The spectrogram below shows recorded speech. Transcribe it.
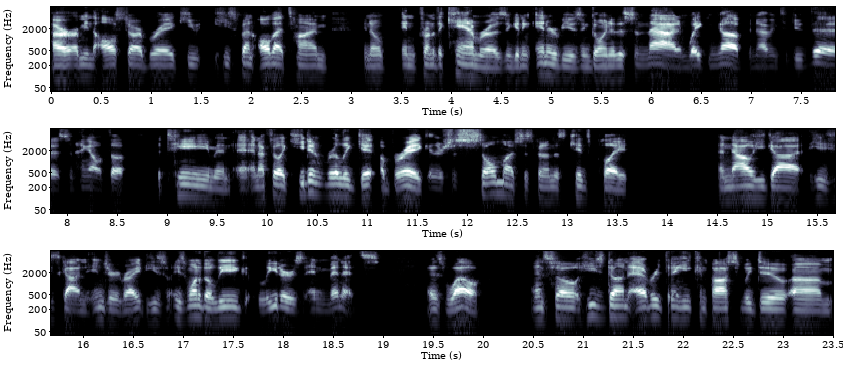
or I mean the all-star break. He he spent all that time, you know, in front of the cameras and getting interviews and going to this and that and waking up and having to do this and hang out with the the team. And and I feel like he didn't really get a break. And there's just so much that's been on this kid's plate. And now he got he, he's gotten injured right? He's he's one of the league leaders in minutes as well. And so he's done everything he can possibly do. Um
